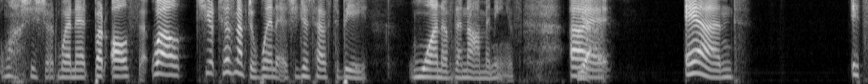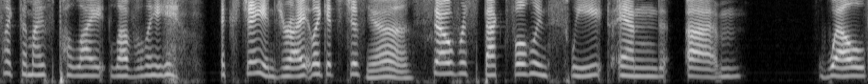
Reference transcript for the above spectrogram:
well, she should win it, but also, well, she doesn't have to win it. She just has to be one of the nominees. Uh, Yeah. And it's like the most polite, lovely exchange, right? Like it's just yeah. so respectful and sweet and um, well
